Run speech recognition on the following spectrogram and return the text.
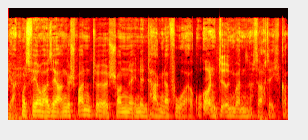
Die Atmosphäre war sehr angespannt, äh, schon in den Tagen davor. Und irgendwann sagte ich, komm,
